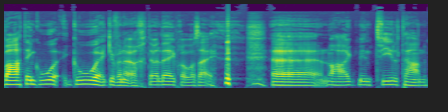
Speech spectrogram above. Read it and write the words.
bare at det er en god, god guvernør. Det er vel det jeg prøver å si. uh, nå har jeg min tvil til han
